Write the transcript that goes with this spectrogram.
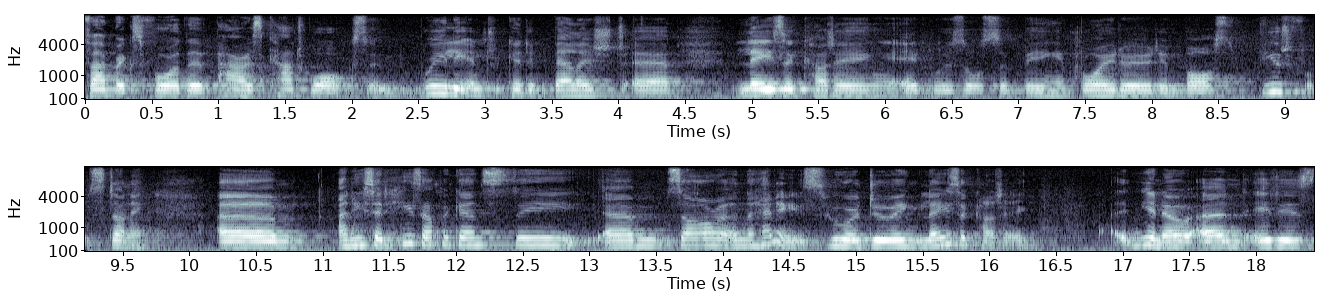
fabrics for the Paris catwalks, really intricate, embellished, uh, laser cutting. It was also being embroidered, embossed, beautiful, stunning. Um, and he said he's up against the um, Zara and the Henneys who are doing laser cutting. Uh, you know, and it is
